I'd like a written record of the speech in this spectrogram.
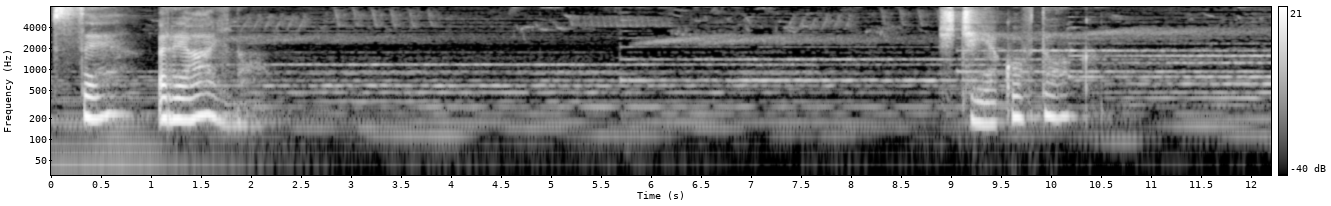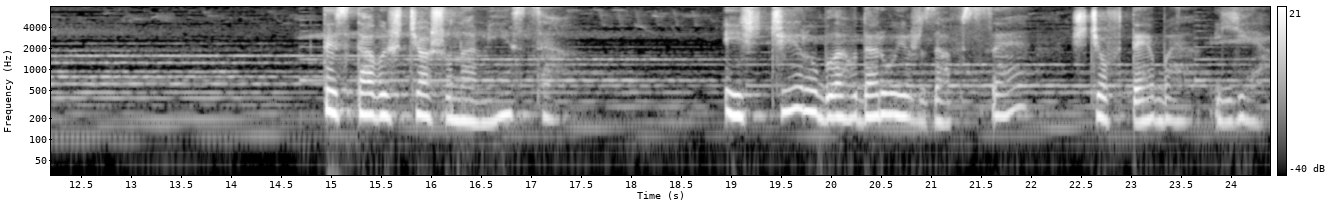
Все реально. Ще ковток. Ти ставиш чашу на місце і щиро благодаруєш за все, що в тебе є.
